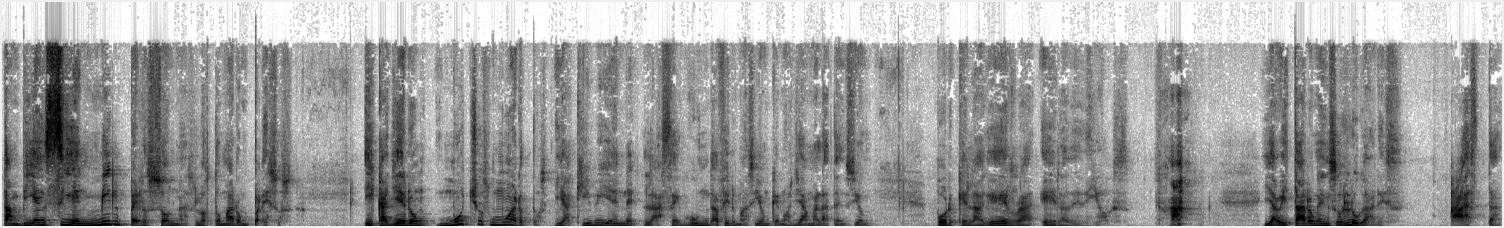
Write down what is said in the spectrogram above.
también cien mil personas los tomaron presos y cayeron muchos muertos. Y aquí viene la segunda afirmación que nos llama la atención. Porque la guerra era de Dios. Y habitaron en sus lugares hasta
